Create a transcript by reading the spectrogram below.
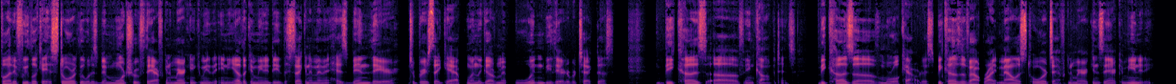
But if we look at historically what has been more true for the African American community than any other community, the Second Amendment has been there to bridge that gap when the government wouldn't be there to protect us because of incompetence because of moral cowardice, because of outright malice towards African Americans in their community.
